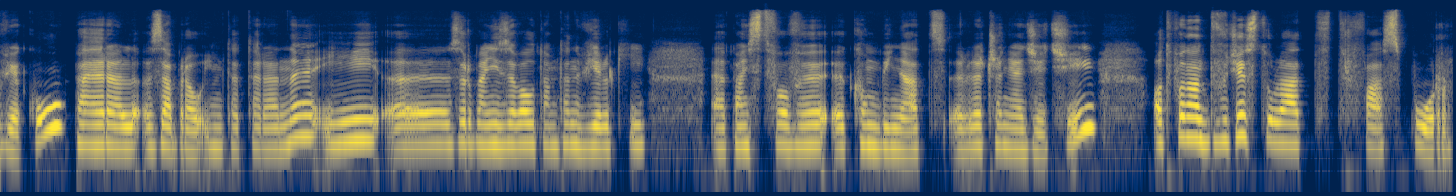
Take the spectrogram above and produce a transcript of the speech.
wieku. PRL zabrał im te tereny i e, zorganizował tam ten wielki e, państwowy kombinat leczenia dzieci. Od ponad 20 lat trwa spór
